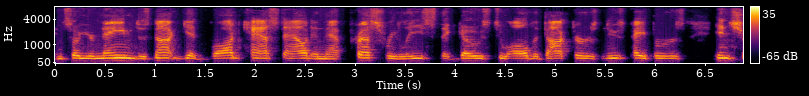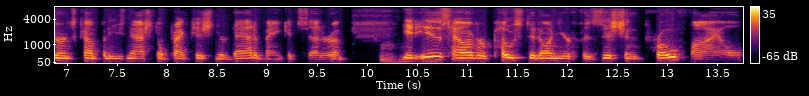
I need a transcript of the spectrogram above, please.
And so your name does not get broadcast out in that press release that goes to all the doctors, newspapers, insurance companies, national practitioner data bank, et cetera. Mm-hmm. It is, however, posted on your physician profile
